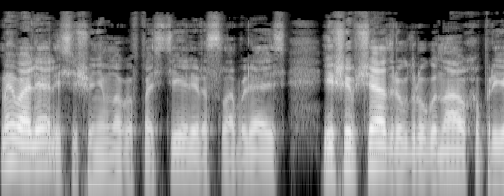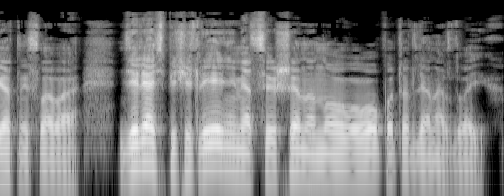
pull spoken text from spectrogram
Мы валялись еще немного в постели, расслабляясь и шепча друг другу на ухо приятные слова, делясь впечатлениями от совершенно нового опыта для нас двоих.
